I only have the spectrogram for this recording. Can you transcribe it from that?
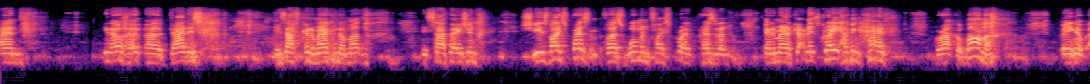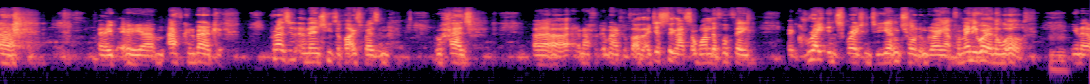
and you know, her, her dad is is African American, her mother is South Asian. She is vice president, the first woman vice president in America, and it's great having had Barack Obama being a, a, a um, African American president, and then she's a vice president who has uh, an African American father. I just think that's a wonderful thing, a great inspiration to young children growing up from anywhere in the world. Mm-hmm. You know,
